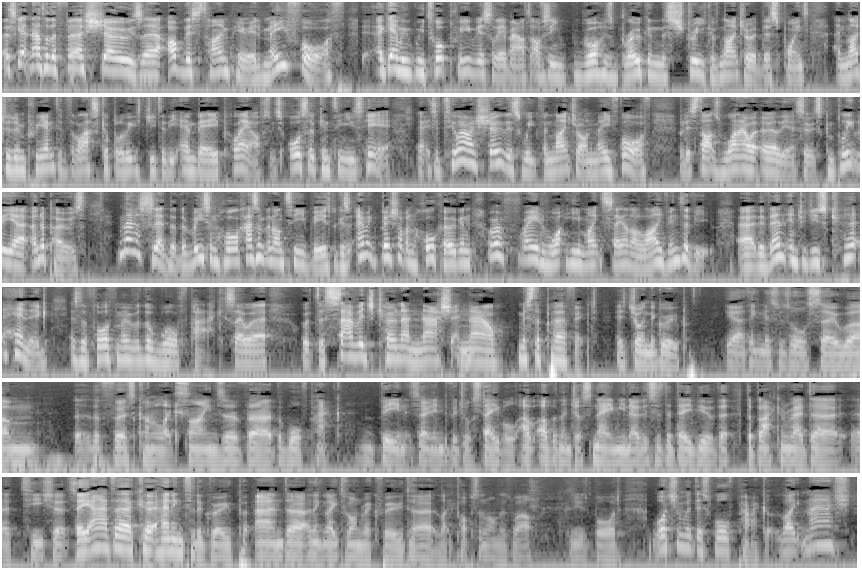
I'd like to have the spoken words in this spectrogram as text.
Let's get now to the first shows uh, of this time period, May 4th. Again, we, we talked previously about, obviously, Raw has broken the streak of Nitro at this point, and Nitro has been preempted for the last couple of weeks due to the NBA playoffs, which also continues here. Uh, it's a two hour show this week for Nitro on May 4th, but it starts one hour earlier, so it's completely uh, unopposed. And that said, that the reason Hall hasn't been on TV is because Eric Bischoff and Hulk Hogan are afraid of what he might say on a live interview. Uh, they then introduce Curt Hennig as the fourth member of the Wolf Pack. So, uh, we're up to Savage, Konnan, Nash, and now Mr. Perfect has joined the group. Yeah, I think this was also um, uh, the first kind of like signs of uh, the Wolfpack being its own individual stable, other than just name. You know, this is the debut of the, the black and red uh, uh, t-shirts. They add uh, Curt Hennig to the group, and uh, I think later on Rick Rude like pops along as well because he was bored. Watching with this Wolf Pack, like Nash.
